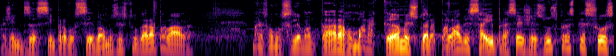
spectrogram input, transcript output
A gente diz assim para você: vamos estudar a palavra. Mas vamos se levantar, arrumar a cama, estudar a palavra e sair para ser Jesus para as pessoas.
